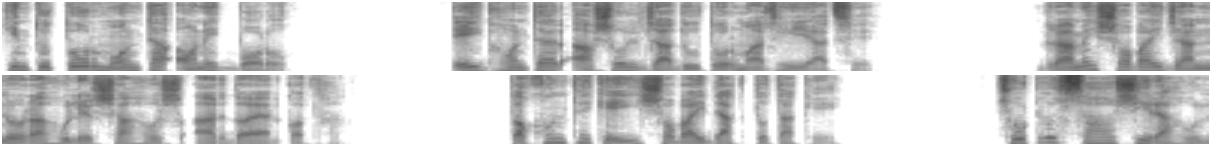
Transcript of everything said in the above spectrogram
কিন্তু তোর মনটা অনেক বড়। এই ঘণ্টার আসল জাদু তোর মাঝেই আছে। গ্রামে সবাই জানল রাহুলের সাহস আর দয়ার কথা। তখন থেকেই সবাই ডাকত তাকে। ছোট সাহসী রাহুল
